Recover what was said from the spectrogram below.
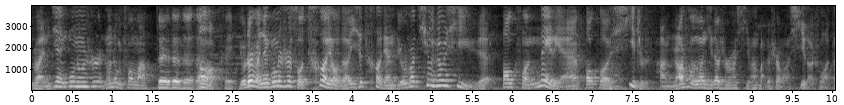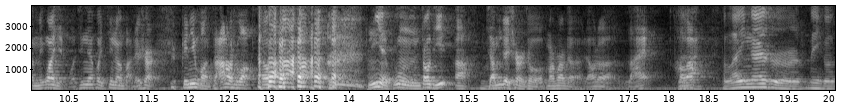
软件工程师，能这么说吗？对对对对，哦可以，有着软件工程师所特有的一些特点，比如说轻声细语，包括内敛，包括细致啊。描述问题的时候，喜欢把这事儿往细了说，但没关系，我今天会尽量把这事儿给你往杂了说，你也不用着急啊，咱们这事儿就慢慢的聊着来，好吧？本来应该是那个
